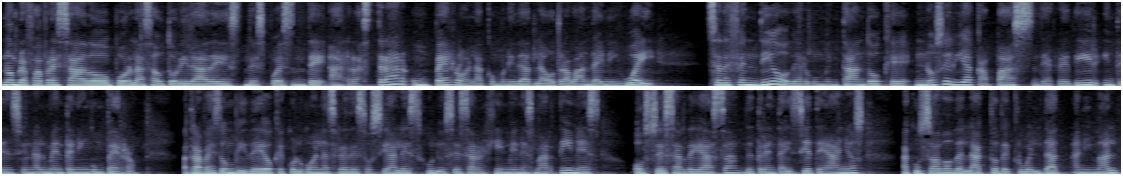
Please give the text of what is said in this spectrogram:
Un hombre fue apresado por las autoridades después de arrastrar un perro en la comunidad La Otra Banda en Higüey se defendió de argumentando que no sería capaz de agredir intencionalmente a ningún perro. A través de un video que colgó en las redes sociales, Julio César Jiménez Martínez, o César de Asa, de 37 años, acusado del acto de crueldad animal,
